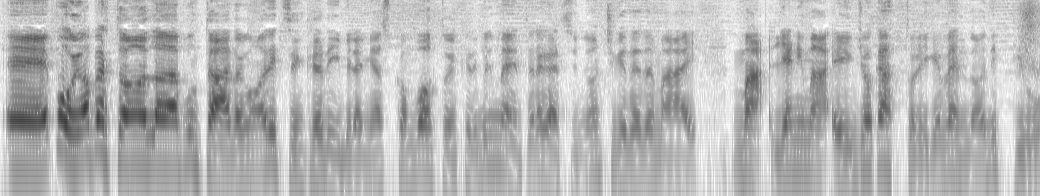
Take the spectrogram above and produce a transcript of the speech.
E poi ho aperto la puntata con una notizia incredibile, mi ha sconvolto incredibilmente, ragazzi, non ci credete mai, ma gli animali e i giocattoli che vendono di più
